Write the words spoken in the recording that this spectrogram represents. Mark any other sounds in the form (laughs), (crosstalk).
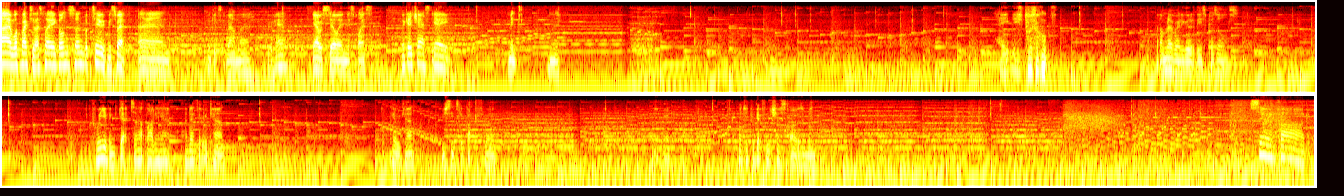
Hi, welcome back to Let's Play Golden Sun Book 2 with me Swithe, and I think it's around there, through here. Yeah, we're still in this place. We get a chest, yay! Mint. Meh. Hate these (laughs) puzzles. I'm never any good at these puzzles. Can we even get to that ladder yet? I don't think we can. Here we can. We just need to get back through. Go. What did we get from the chest? Oh, it was a mint. Searing fog!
